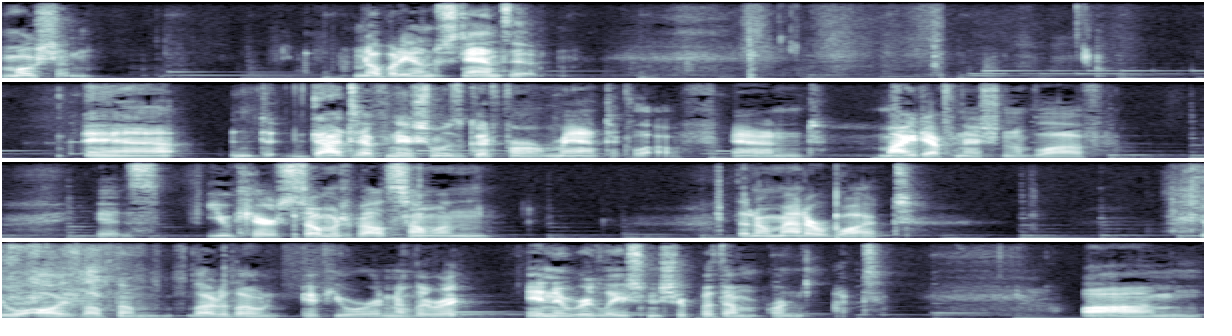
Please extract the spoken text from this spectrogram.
emotion. Nobody understands it. And that definition was good for romantic love. And my definition of love is you care so much about someone that no matter what, you will always love them, let alone if you are in a, in a relationship with them or not. Um,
